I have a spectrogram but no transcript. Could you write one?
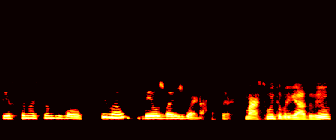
sexta nós estamos de volta. Se não, Deus vai nos guardar. Certo. Márcio, muito obrigado, viu?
